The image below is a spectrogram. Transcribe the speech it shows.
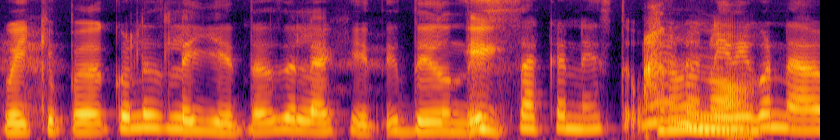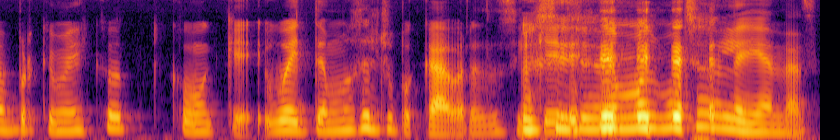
Güey, ¿qué pedo con las leyendas de la gente? ¿De dónde Y- sacan esto? Bueno, ni digo nada porque me dijo como que, güey, tenemos el chupacabras, así que... Sí, tenemos muchas leyendas.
